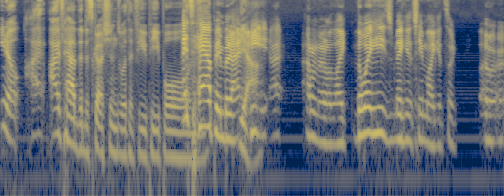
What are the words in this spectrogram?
you know, I, I've had the discussions with a few people. It's and- happened, but I, Yeah. he, I I don't know like the way he's making it seem like it's a, a, a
